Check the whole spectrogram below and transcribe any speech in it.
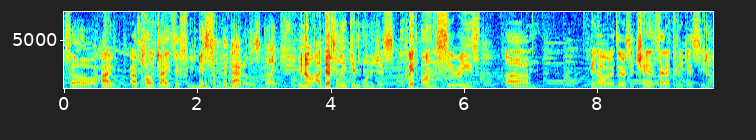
So I apologize if we missed some of the battles, but you know I definitely didn't want to just quit on the series. Um, you know, there was a chance that I could have just you know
